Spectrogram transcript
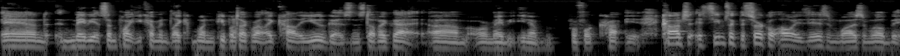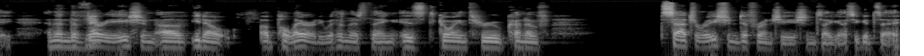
and maybe at some point you come in like when people talk about like Kali Yugas and stuff like that, um, or maybe you know before conscious. It seems like the circle always is and was and will be, and then the variation of you know a polarity within this thing is going through kind of saturation differentiations, I guess you could say.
